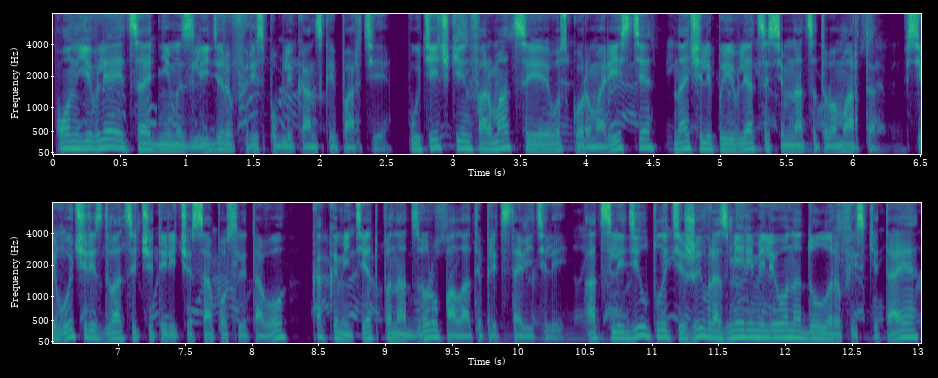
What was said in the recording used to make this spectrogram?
Он является одним из лидеров республиканской партии. Утечки информации о его скором аресте начали появляться 17 марта, всего через 24 часа после того, как Комитет по надзору Палаты представителей отследил платежи в размере миллиона долларов из Китая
